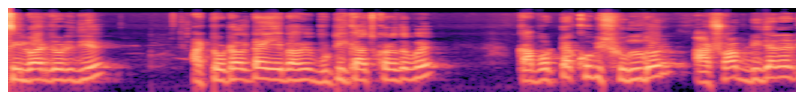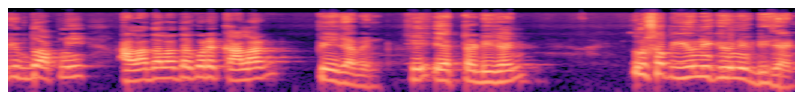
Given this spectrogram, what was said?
সিলভার জরি দিয়ে। আর টোটালটা এইভাবে বুটি কাজ করা দেবে কাপড়টা খুবই সুন্দর আর সব ডিজাইনের কিন্তু আপনি আলাদা আলাদা করে কালার পেয়ে যাবেন। সে একটা ডিজাইন, এগুলো সব ইউনিক ইউনিক ডিজাইন।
